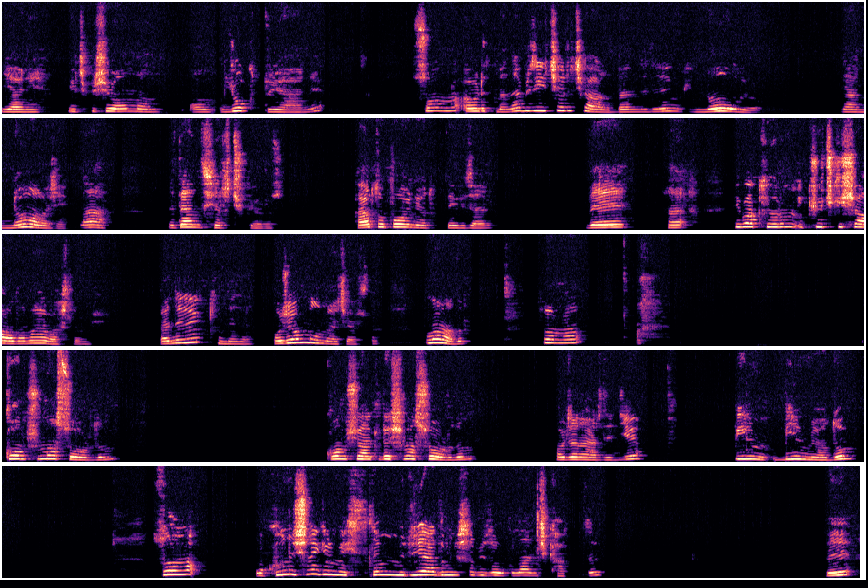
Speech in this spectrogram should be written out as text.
yani hiçbir şey olmam ol- yoktu yani. Sonra öğretmenler bizi içeri çağırdı. Ben de dedim ki ne oluyor? Yani ne olacak la? Neden dışarı çıkıyoruz? Kar topu oynuyorduk ne güzel. Ve ha, bir bakıyorum 2-3 kişi ağlamaya başlamış. Ben de dedim ki neden? Hocam bulmaya çalıştım. Bulamadım. Sonra komşuma sordum. Komşu arkadaşıma sordum. Hoca nerede diye. Bil, bilmiyordum. Sonra okulun içine girmek istedim. Müdür yardımcısı bizi okuldan çıkarttı. Ve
